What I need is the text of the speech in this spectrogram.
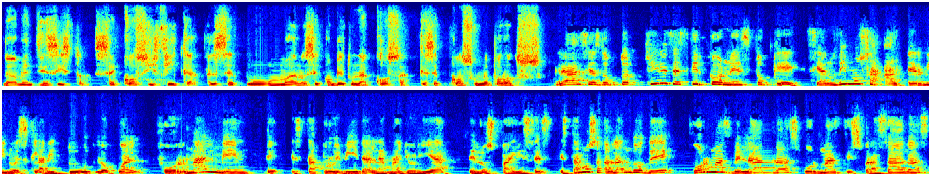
nuevamente insisto, se cosifica al ser humano, se convierte en una cosa que se consume por otros. Gracias, doctor. ¿Quieres decir con esto que si aludimos al término esclavitud, lo cual formalmente está prohibida en la mayoría de los países, estamos hablando de formas veladas, formas disfrazadas,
